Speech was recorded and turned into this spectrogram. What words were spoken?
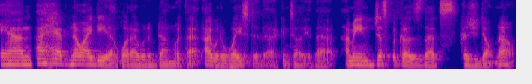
And I have no idea what I would have done with that. I would have wasted it. I can tell you that. I mean, just because that's because you don't know.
